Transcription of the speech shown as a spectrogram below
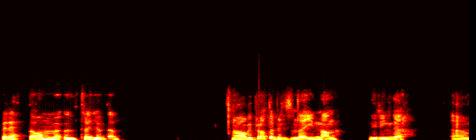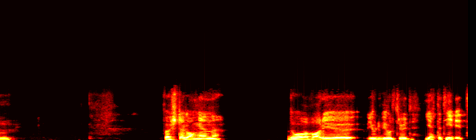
Berätta om ultraljuden. Ja, vi pratade precis om det här innan ni ringde. Um, första gången, då var det ju, gjorde vi ultraljud jättetidigt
